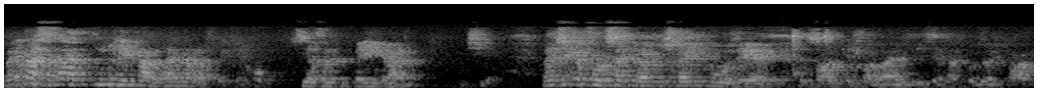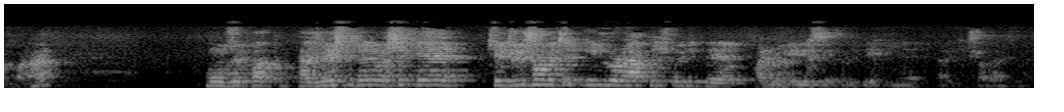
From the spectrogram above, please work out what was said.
ولی مثلا از این خیلی فراتر نرفته که خب سیاست بین من چیه من یه فرصتی برای دوستانی که حوزه اقتصاد کشاورزی سیاست گذاری کار می‌کنن موضوع پژوهش می‌تونه باشه که چجوری شما بتونید این رو ربطش بدید به پژوهش سیاست بهینه برای کشاورزی.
